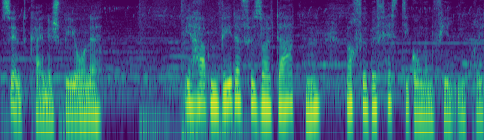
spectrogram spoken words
sind keine Spione. Wir haben weder für Soldaten noch für Befestigungen viel übrig.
